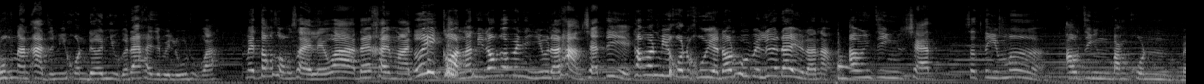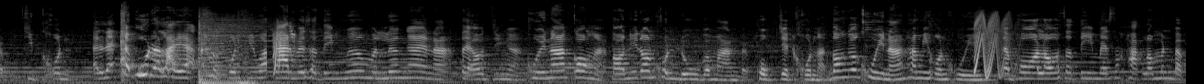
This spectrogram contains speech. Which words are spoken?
ลูกนั้นอาจจะมีคนเดินอยู่ก็ได้ใครจะไปรู้ถูกปะไม่ต้องสงสัยเลยว่าได้ใครมาเอ้ยก่อนหนั้นนี้ต้องก็เป็นอย่างนี้อยู่แล้วถามแชทดิถ้ามันมีคนคุยอะดอนพูดไปเรื่อยได้อยู่แล้วน่ะเอาจริงๆแชท สตรีมเมอร์ เอาจริงบางคนแบบคิดคนอะไรพูดอะไรอะคนคิดว่าการเป็นสตรีมเมอร์มันเรื่องง่ายนะ แต่เอาจริงอะคุยหน้ากล้องอะตอนที่ด้อนคนดูประมาณแบบ6 7คนอะด้อนก็คุยนะ ถ้ามีคนคุย แต่พอเราสตรีมไปสักพักแล้วมันแบบ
